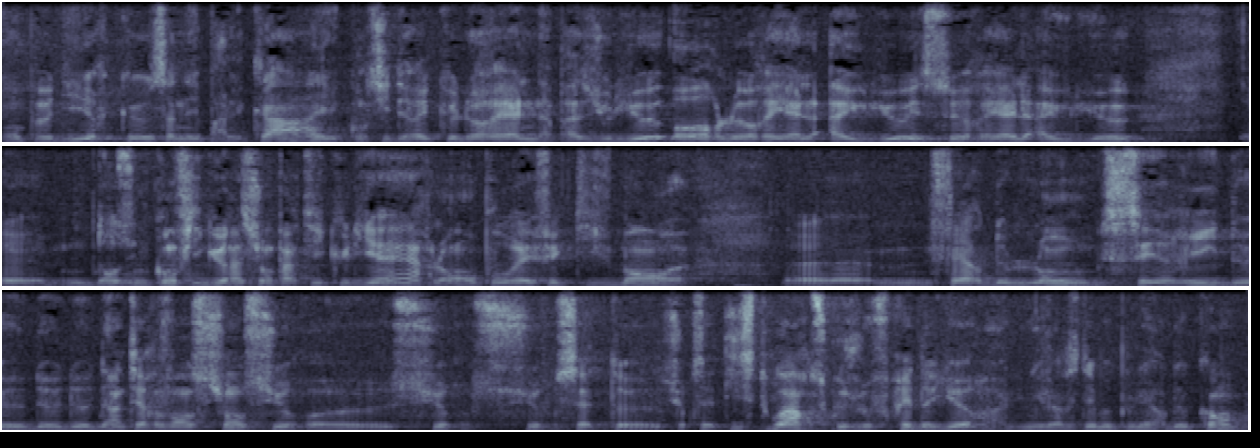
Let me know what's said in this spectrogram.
On peut dire que ça n'est pas le cas et considérer que le réel n'a pas eu lieu. Or, le réel a eu lieu et ce réel a eu lieu euh, dans une configuration particulière. Alors, on pourrait effectivement euh, euh, faire de longues séries d'interventions sur, cette, histoire, ce que je ferai d'ailleurs à l'Université populaire de Caen.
